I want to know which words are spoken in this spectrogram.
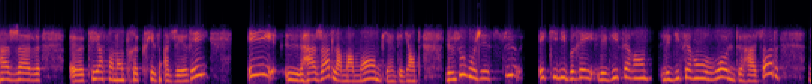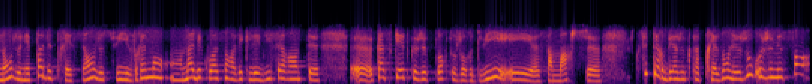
Hajar euh, qui a son entreprise à gérer, et Hajar la maman bienveillante. Le jour où j'ai su équilibrer les différents, les différents rôles de Hajar, non, je n'ai pas de pression, je suis vraiment en adéquation avec les différentes euh, casquettes que je porte aujourd'hui et euh, ça marche euh, super bien jusqu'à présent. Le jour où je me sens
